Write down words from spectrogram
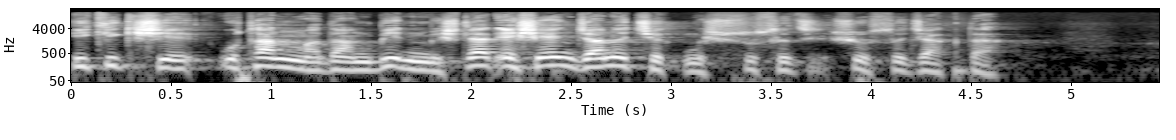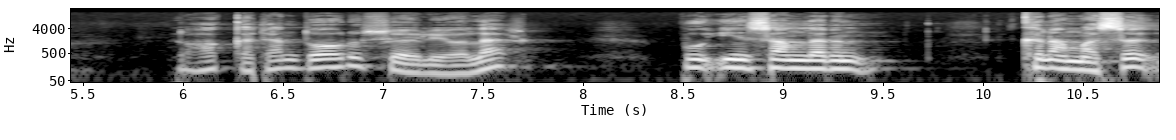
İki kişi utanmadan binmişler. Eşeğin canı çıkmış şu, sıca şu sıcakta. Ya, hakikaten doğru söylüyorlar. Bu insanların kınaması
